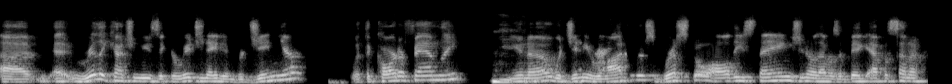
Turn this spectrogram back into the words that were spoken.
Uh, uh, really, country music originated in Virginia with the Carter family, you know, with Jimmie Rodgers, Bristol, all these things. You know, that was a big epicenter.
